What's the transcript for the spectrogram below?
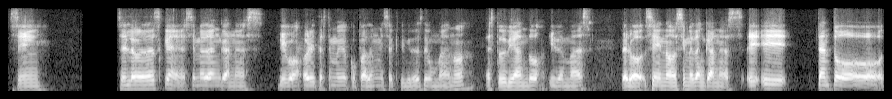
Sí. Sí, la verdad es que sí me dan ganas. Digo, ahorita estoy muy ocupado en mis actividades de humano, estudiando y demás, pero sí, no, sí me dan ganas. y tanto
